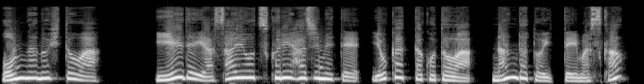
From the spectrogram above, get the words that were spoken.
女の人は家で野菜を作り始めて良かったことは何だと言っていますか？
